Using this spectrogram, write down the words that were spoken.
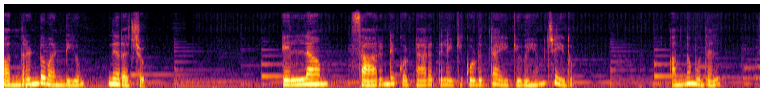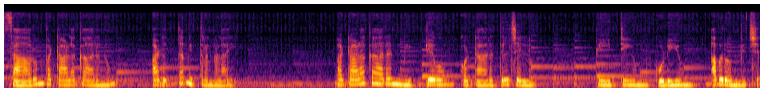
പന്ത്രണ്ട് വണ്ടിയും നിറച്ചു. എല്ലാം സാറിന്റെ കൊട്ടാരത്തിലേക്ക് കൊടുത്തയക്കുകയും ചെയ്തു. അന്നു മുതൽ സാറും പട്ടാളക്കാരനും അടുത്ത മിത്രങ്ങളായി. പട്ടാളക്കാരൻ നിത്യവും കൊട്ടാരത്തിൽ ചെല്ലും. തീറ്റയും കുടിയും അവരൊന്നിച്ച്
